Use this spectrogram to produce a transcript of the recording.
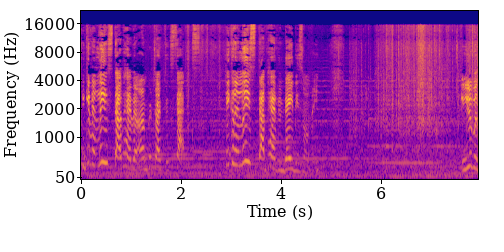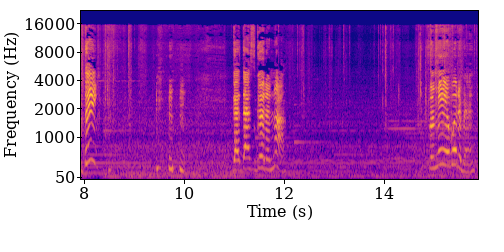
He can at least stop having unprotected sex. He can at least stop having babies on me. You would think that that's good enough. For me, it would have been.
